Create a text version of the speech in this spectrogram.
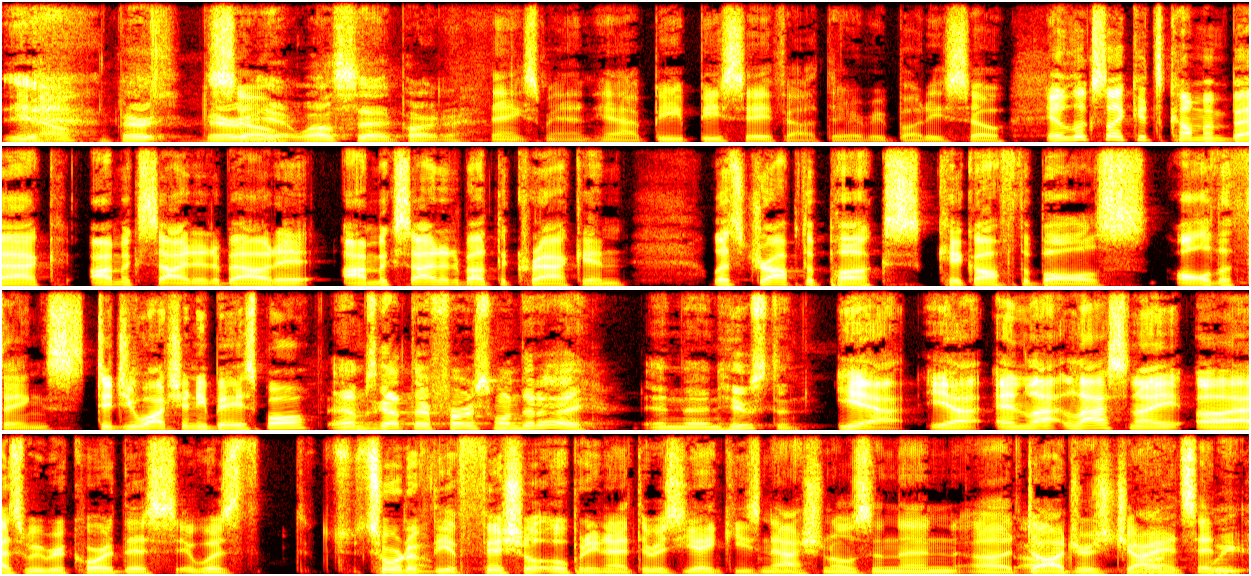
You yeah, know? very, very, so, yeah. Well said, partner. Thanks, man. Yeah, be be safe out there, everybody. So it looks like it's coming back. I'm excited about it. I'm excited about the Kraken let's drop the pucks, kick off the balls, all the things. Did you watch any baseball? M's got their first one today in, in Houston. Yeah, yeah. And la- last night, uh, as we record this, it was sort of the official opening night. There was Yankees, Nationals, and then uh, oh, Dodgers, Giants. And we,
